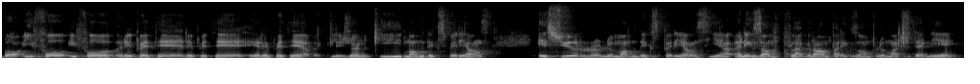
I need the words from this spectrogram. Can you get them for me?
Bon, il faut il faut répéter, répéter et répéter avec les jeunes qui manquent d'expérience. Et sur le manque d'expérience, il y a un exemple flagrant, par exemple le match dernier.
